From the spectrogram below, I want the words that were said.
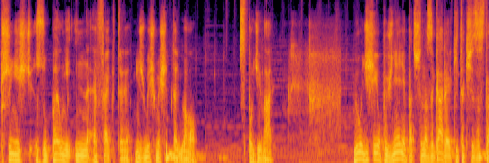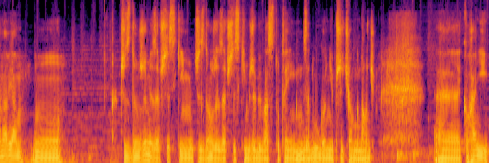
przynieść zupełnie inne efekty, niż byśmy się tego spodziewali. Było dzisiaj opóźnienie, patrzę na zegarek i tak się zastanawiam, mm, czy zdążymy ze wszystkim, czy zdążę ze wszystkim, żeby Was tutaj za długo nie przyciągnąć. E, kochani,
